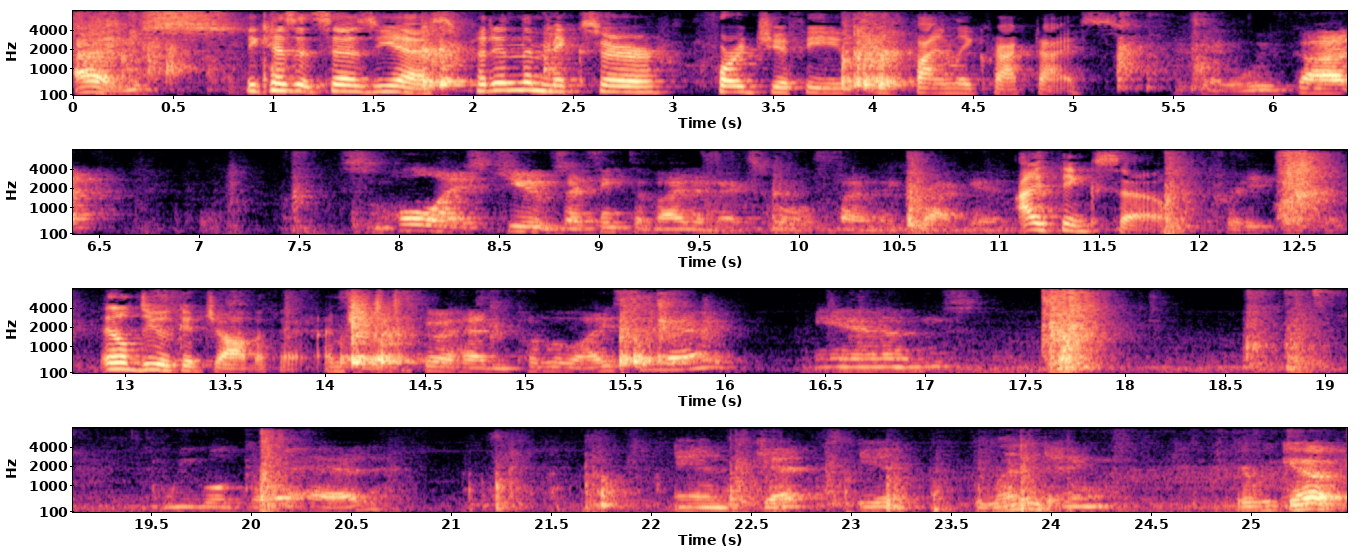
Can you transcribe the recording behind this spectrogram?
ice. Because it says yes, put in the mixer for Jiffy with finely cracked ice. Okay, well, we've got some whole ice cubes. I think the Vitamix will finally crack it I think so. pretty quickly. It'll do a good job of it, I'm sure. Let's go ahead and put a little ice in there, and we will go ahead and get it blending. Here we go.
